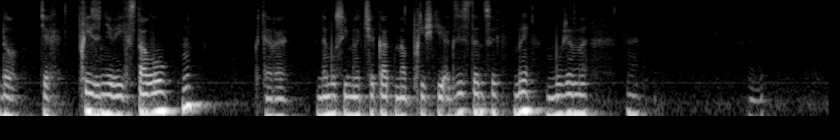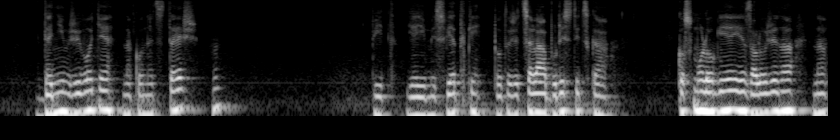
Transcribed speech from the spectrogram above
do těch příznivých stavů, hm, které nemusíme čekat na příští existenci. My můžeme eh, v denním životě nakonec tež hm, být jejími svědky, protože celá buddhistická kosmologie je založena na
